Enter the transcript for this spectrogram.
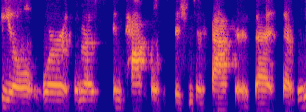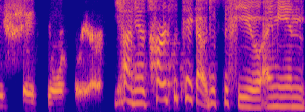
feel were the most impactful decisions or factors that, that really shaped your career? Yeah, I mean, it's hard to pick out just a few. I mean,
